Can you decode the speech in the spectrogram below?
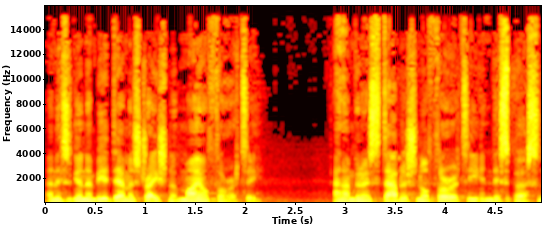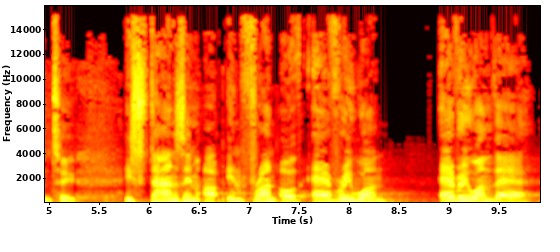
and this is going to be a demonstration of my authority. And I'm going to establish an authority in this person too. He stands him up in front of everyone, everyone there.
